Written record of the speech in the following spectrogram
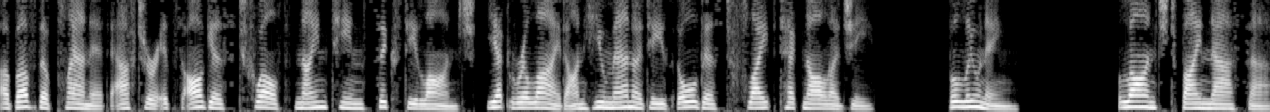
above the planet after its August 12, 1960 launch, yet relied on humanity's oldest flight technology ballooning. Launched by NASA,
